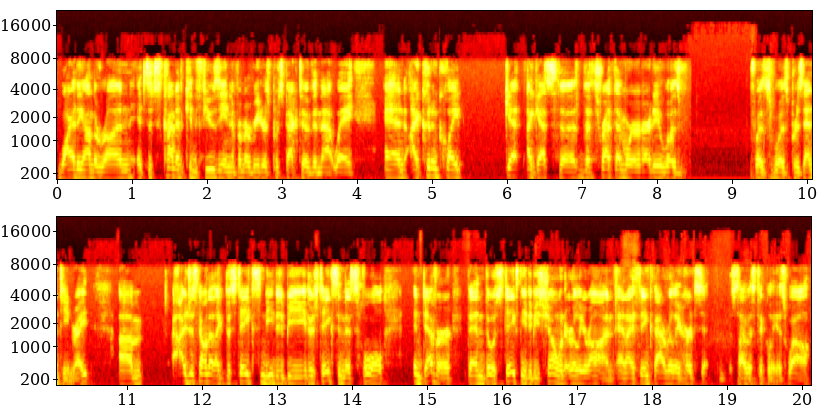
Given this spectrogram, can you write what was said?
Why are they on the run? It's just kind of confusing from a reader's perspective in that way. And I couldn't quite get, I guess, the, the threat that Moriarty was was was presenting. Right. Um, I just found that like the stakes needed to be there's stakes in this whole endeavor, then those stakes need to be shown earlier on, and I think that really hurts it stylistically as well.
